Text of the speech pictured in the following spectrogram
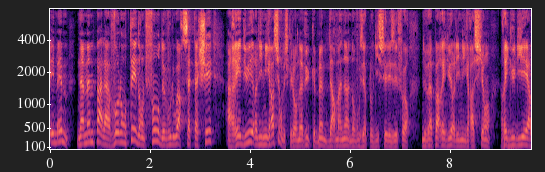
et même n'a même pas la volonté, dans le fond, de vouloir s'attacher à réduire l'immigration, puisque l'on a vu que même Darmanin, dont vous applaudissez les efforts, ne va pas réduire l'immigration régulière,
